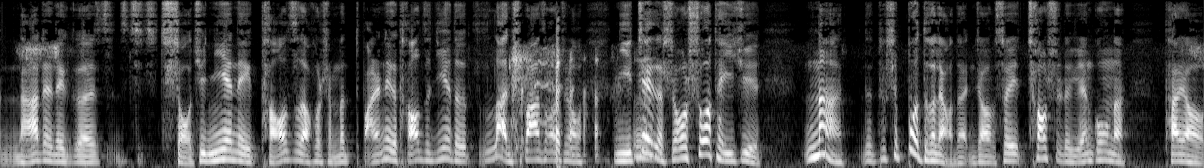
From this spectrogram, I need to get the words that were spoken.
拿着那个手去捏那桃子啊，或什么，把人那个桃子捏得乱七八糟，知道吗？你这个时候说他一句，那那都是不得了的，你知道吗？所以超市的员工呢，他要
